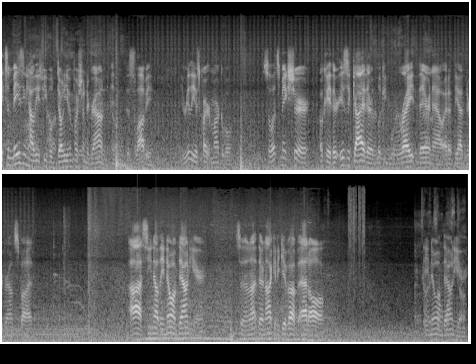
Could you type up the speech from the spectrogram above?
It's amazing how these people don't even push underground in this lobby. It really is quite remarkable. So let's make sure... Okay, there is a guy there looking right there now at the underground spot. Ah, see, now they know I'm down here. So they're not, they're not going to give up at all. They know I'm down here.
